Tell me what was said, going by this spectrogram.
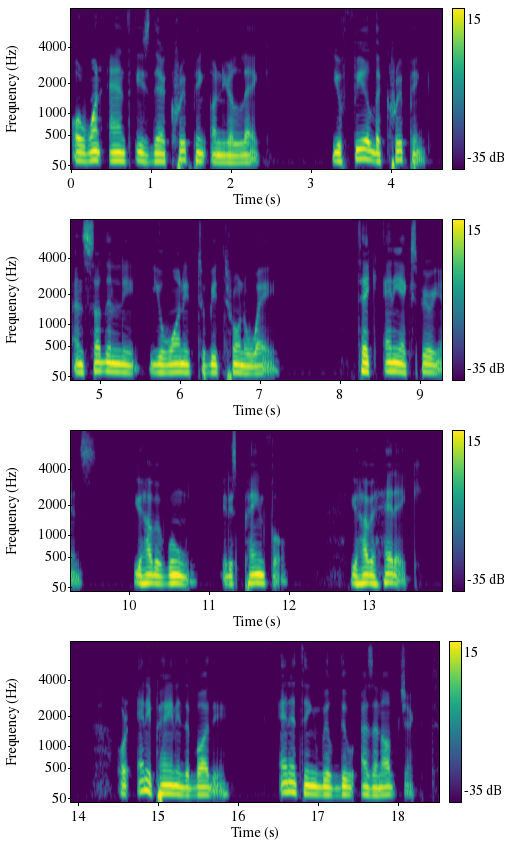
Or one ant is there creeping on your leg. You feel the creeping and suddenly you want it to be thrown away. Take any experience. You have a wound, it is painful. You have a headache or any pain in the body. Anything will do as an object.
